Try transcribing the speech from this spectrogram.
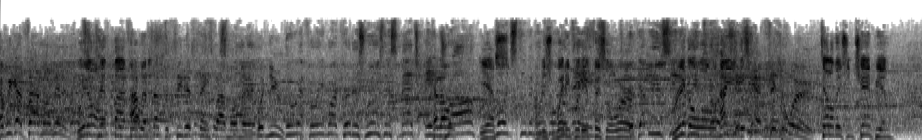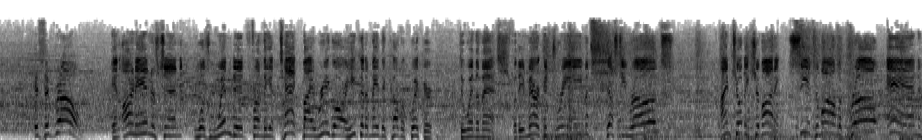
Have we got five more minutes? We don't have five more minutes. I would love to see this thing five more minutes, wouldn't you? The referee, Mark Curtis, rules this match a Hello? draw. Yes. Lord Steven I'm just Regal waiting for the official word. The WCW Regal will remain gave the official word. Television champion. It's a draw. And Arn Anderson was winded from the attack by Regal. he could have made the cover quicker to win the match. For the American Dream, Dusty Rhodes, I'm Tony Schiavone. See you tomorrow on The Pro and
